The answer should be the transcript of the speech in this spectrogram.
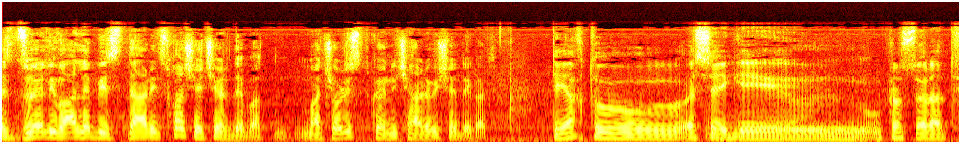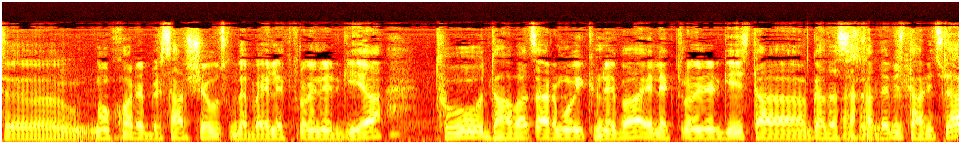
ეს ძველი ვალების დარიცხვა შეჩერდება. მათ შორის თქვენი ჩარევის შედეგად. დიახ თუ ესე იგი უფრო სწორად მომხმარებელს არ შეუწყდება ელექტროენერგია თუ დავა წარმოიქმნება ელექტროენერგიის და გადასახადების დარიცხვის და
